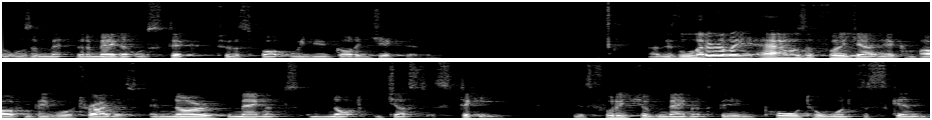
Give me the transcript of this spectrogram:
it was a ma- that a magnet would stick to the spot where you got injected. There's literally hours of footage out there compiled from people who have tried this, and no, the magnet's are not just sticky. There's footage of magnets being pulled towards the skin,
